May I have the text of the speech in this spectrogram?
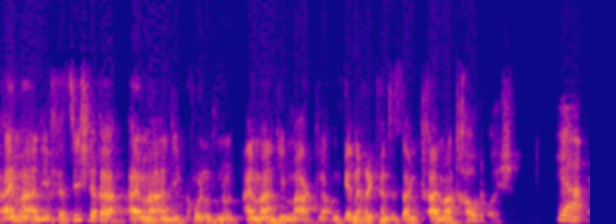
einmal an die Versicherer, einmal an die Kunden und einmal an die Makler. Und generell kannst du sagen, dreimal traut euch. Ja,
